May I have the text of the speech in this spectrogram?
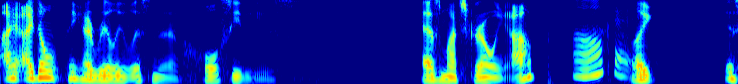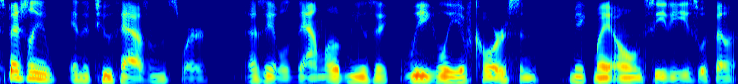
I I don't think I really listened to whole CDs as much growing up. Oh, okay. Like especially in the 2000s where I was able to download music legally, of course, and make my own CDs with a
